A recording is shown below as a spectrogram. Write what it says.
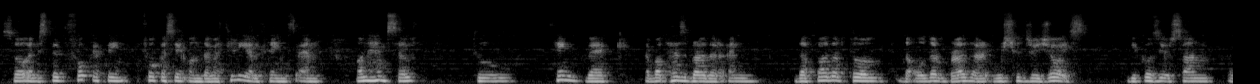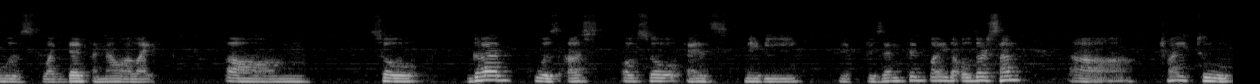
So instead focusing focusing on the material things and on himself to think back about his brother. And the father told the older brother, We should rejoice because your son was like dead and now alive. Um, so God was us also as maybe represented by the older son. Uh, try to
